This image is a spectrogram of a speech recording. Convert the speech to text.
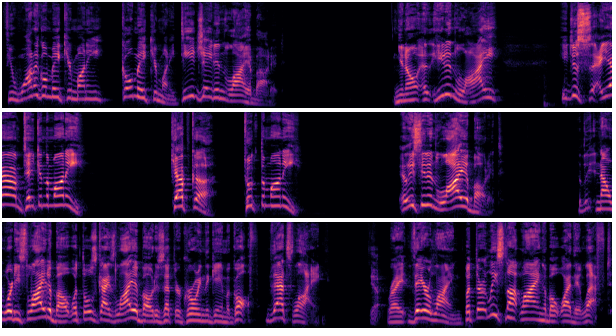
If you want to go make your money, Go make your money. DJ didn't lie about it. You know, uh, he didn't lie. He just said, Yeah, I'm taking the money. Koepka took the money. At least he didn't lie about it. Now, what he's lied about, what those guys lie about, is that they're growing the game of golf. That's lying. Yeah. Right? They are lying, but they're at least not lying about why they left.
